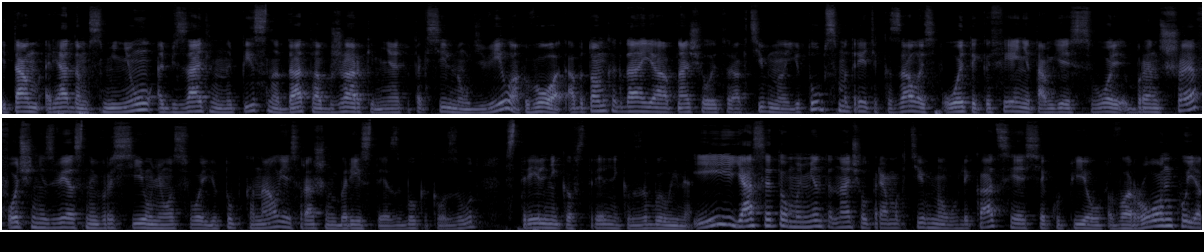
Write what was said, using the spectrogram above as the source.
и там рядом с меню обязательно написано дата обжарки. Меня это так сильно удивило. Вот. А потом, когда я начал это активно YouTube смотреть, оказалось, у этой кофейни там есть свой бренд-шеф, очень известный в России, у него свой YouTube канал есть, Russian Barista, я забыл, как его зовут, Стрельников, Стрельников, забыл имя. И я с этого момента начал прям активно увлекаться, я себе купил воронку, я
